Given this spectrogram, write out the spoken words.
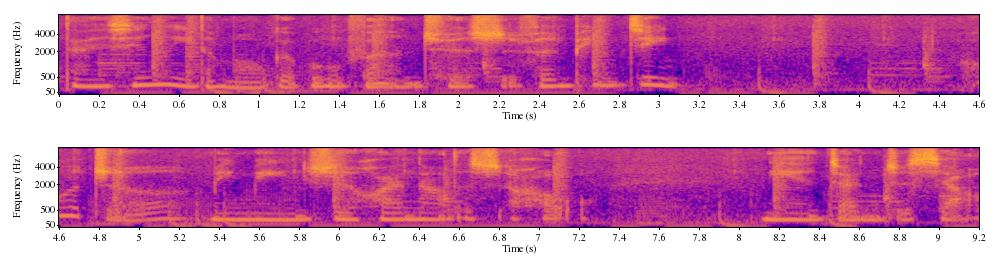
但心里的某个部分却十分平静；或者明明是欢闹的时候，你也站着笑。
